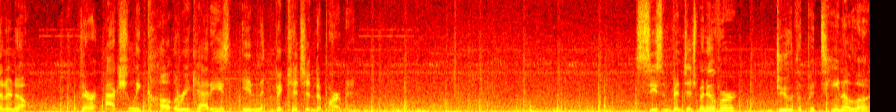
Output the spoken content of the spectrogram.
No, no, no. There are actually cutlery caddies in the kitchen department. Season vintage maneuver? Do the patina look.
